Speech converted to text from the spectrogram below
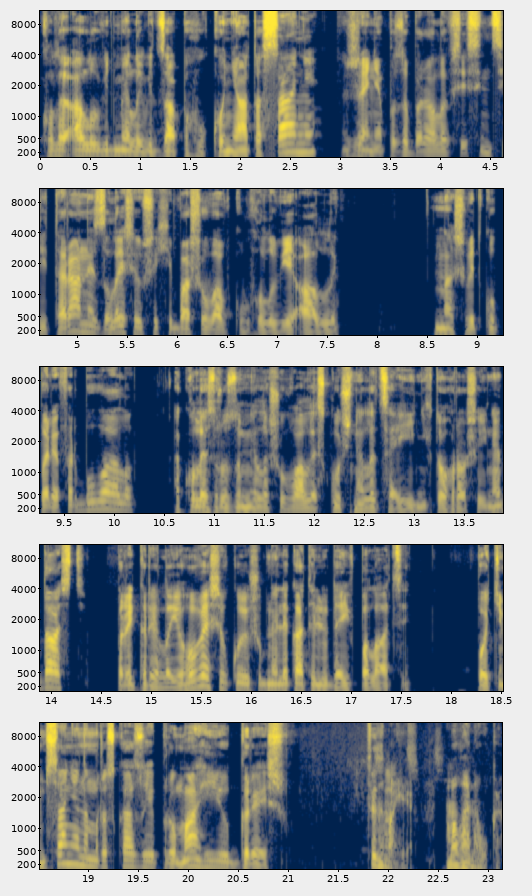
Коли Аллу відмили від запаху коня та сані, Женя позабирала всі синці та рани, залишивши хіба що вавку в голові Алли. На швидку перефарбувало, а коли зрозуміла, що Вали скучне лице і ніхто грошей не дасть, прикрила його вишивкою, щоб не лякати людей в палаці. Потім Саня нам розказує про магію Гриш. Це не магія. Мала наука.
